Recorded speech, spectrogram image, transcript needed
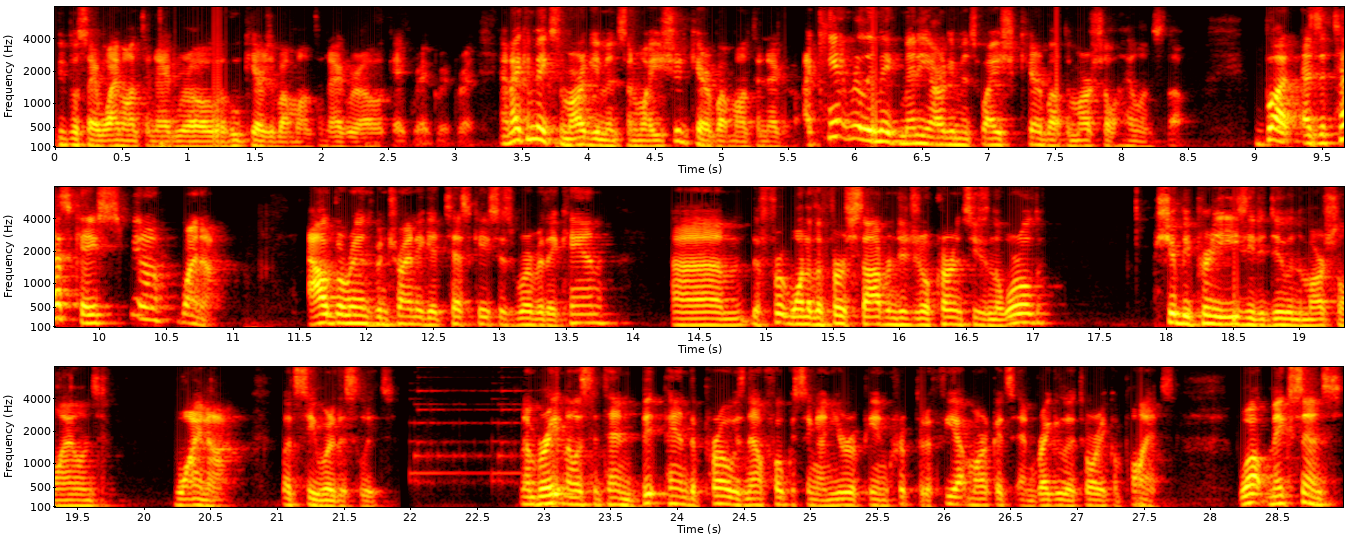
People say, why Montenegro? Who cares about Montenegro? Okay, great, great, great. And I can make some arguments on why you should care about Montenegro. I can't really make many arguments why you should care about the Marshall Islands, though. But as a test case, you know, why not? Algorand's been trying to get test cases wherever they can um, the one of the first sovereign digital currencies in the world. Should be pretty easy to do in the Marshall Islands. Why not? Let's see where this leads. Number eight on the list of 10, Bitpanda Pro is now focusing on European crypto to fiat markets and regulatory compliance. Well, makes sense.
